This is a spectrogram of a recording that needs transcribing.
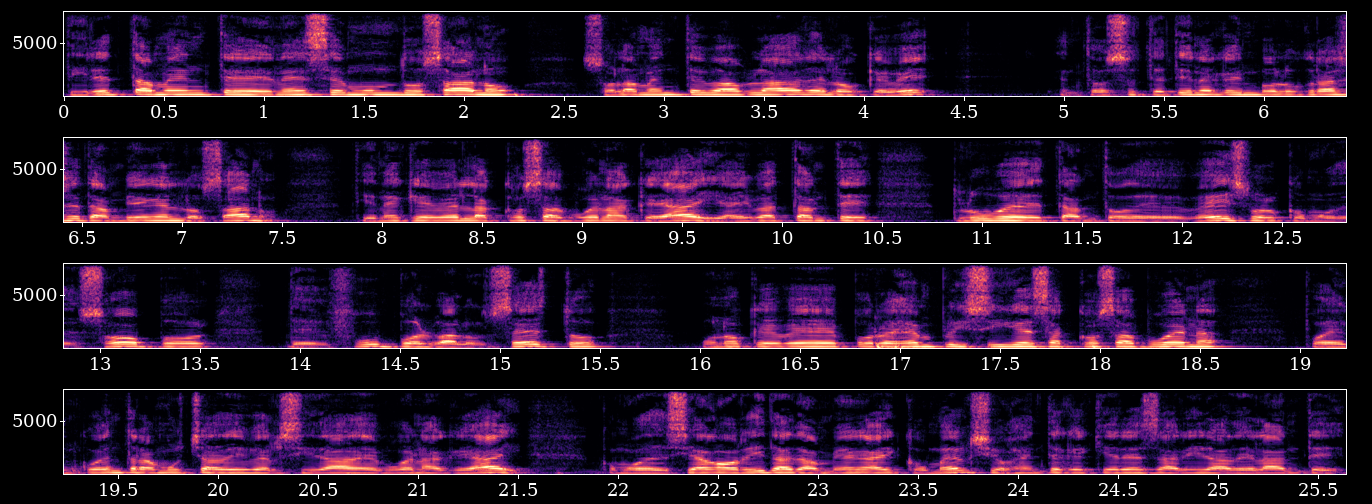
directamente en ese mundo sano solamente va a hablar de lo que ve. Entonces usted tiene que involucrarse también en lo sano, tiene que ver las cosas buenas que hay. Hay bastantes clubes tanto de béisbol como de softball, de fútbol, baloncesto. Uno que ve, por ejemplo, y sigue esas cosas buenas, pues encuentra mucha diversidad buena que hay. Como decían ahorita, también hay comercio, gente que quiere salir adelante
